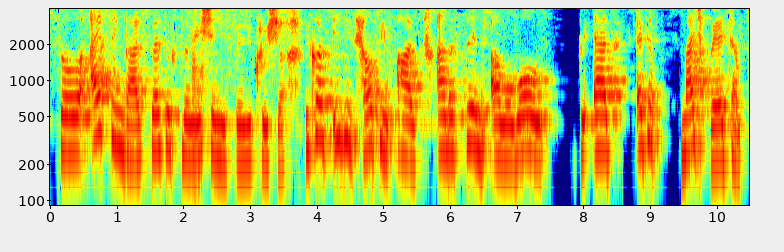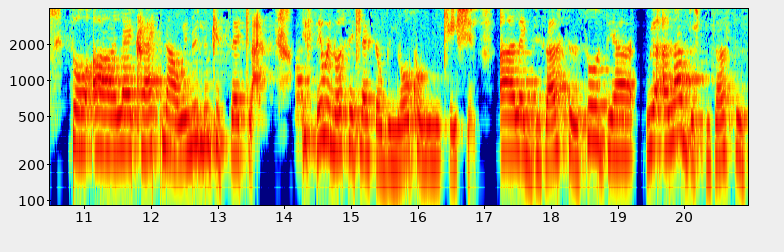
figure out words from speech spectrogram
So I think that space exploration is very crucial because it is helping us understand our world, the Earth, at a much better. So, uh, like right now, when we look at satellites, if there were no satellites, there would be no communication. Uh, like disasters, so there we are alarmed of disasters.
